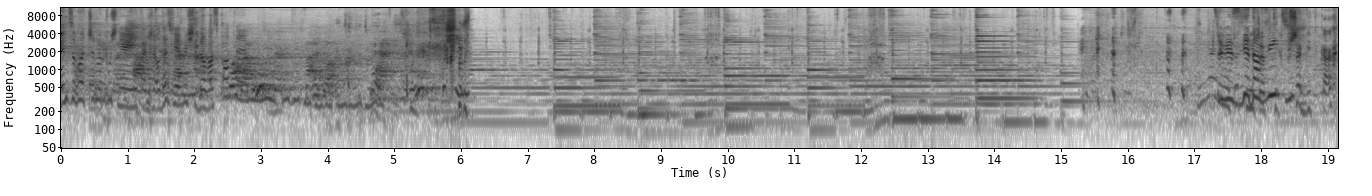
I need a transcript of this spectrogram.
Więc zobaczymy później, także odezwiemy się do Was potem. Ja Ty w tych przebitkach.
